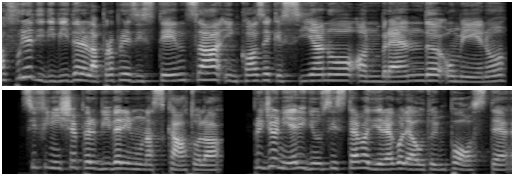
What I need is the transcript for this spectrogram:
A furia di dividere la propria esistenza in cose che siano on brand o meno, si finisce per vivere in una scatola, prigionieri di un sistema di regole autoimposte.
